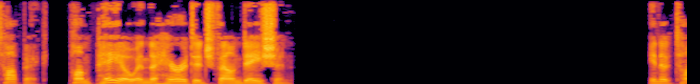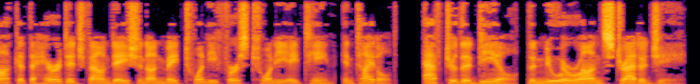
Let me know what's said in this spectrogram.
Topic: Pompeo and the Heritage Foundation. In a talk at the Heritage Foundation on May 21, 2018, entitled, "'After the Deal, the New Iran Strategy'",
